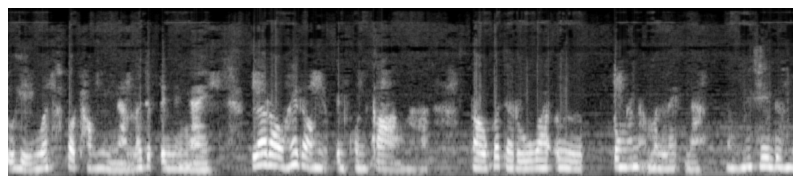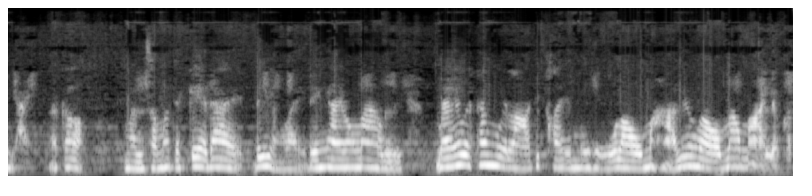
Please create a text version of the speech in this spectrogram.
ตัวเองว่าถ้าเราทำอย่างนั้นแล้วจะเป็นยังไง แล้วเราให้เราเนี่ยเป็นคนกลางนะคะเราก็จะรู้ว่าเออตรงนั้นอะมันเล็กนะมันไม่ใช่เรื่องใหญ่แล้วก็มันสามารถจะแก้ได้ได้อย่างไรได้ง่ายมากๆเลย แม้กระทั่งเวลาที่ใครโมโหเรามาหาเรื่องเรามากมายแล้วก็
